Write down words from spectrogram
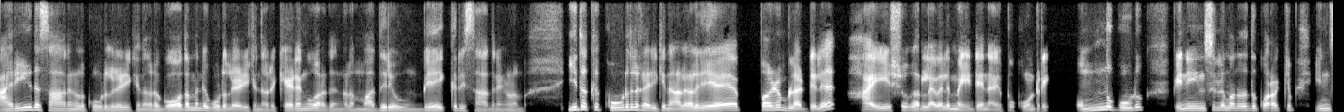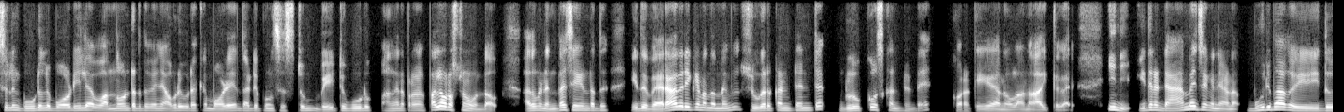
അരിയുടെ സാധനങ്ങൾ കൂടുതൽ കഴിക്കുന്നവർ, ഗോതമ്പിന്റെ കൂടുതൽ കഴിക്കുന്നവർ, കിഴങ്ങ് വർഗങ്ങളും, മധുരവും, ബേക്കറി സാധനങ്ങളും ഇതൊക്കെ കൂടുതൽ കഴിക്കുന്ന ആളുകളിൽ എപ്പോഴും ബ്ലഡിൽ ഹൈ ഷുഗർ ലെവൽ മെയിന്റെയിൻ ആയി പൊക്കോണ്ടിരിക്കും. ഒന്ന് കൂടും. പിന്നെ ഇൻസുലിൻ വന്നത് കുറയ്ക്കും. ഇൻസുലിൻ കൂടുതൽ ബോഡിയിൽ വന്നുകൊണ്ടിരുന്നു കഴിഞ്ഞാൽ അവിടെ ഇവിടെയൊക്കെ മുഴയും തടിപ്പും സിസ്റ്റും വെയിറ്റ് കൂടും. അങ്ങനെ പല പ്രശ്നങ്ങളും ഉണ്ടാവും. അതുകൊണ്ട് എന്താ ചെയ്യേണ്ടത്? ഇത് വരാതിരിക്കണം എന്നുണ്ടെങ്കിൽ ഷുഗർ കണ്ടന്റ്, ഗ്ലൂക്കോസ് കണ്ടന്റ് കുറയ്ക്കുക എന്നുള്ളതാണ് ആദ്യത്തെ കാര്യം. ഇനി ഇതിന് ഡാമേജ് എങ്ങനെയാണ്? ഭൂരിഭാഗം ഇത്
